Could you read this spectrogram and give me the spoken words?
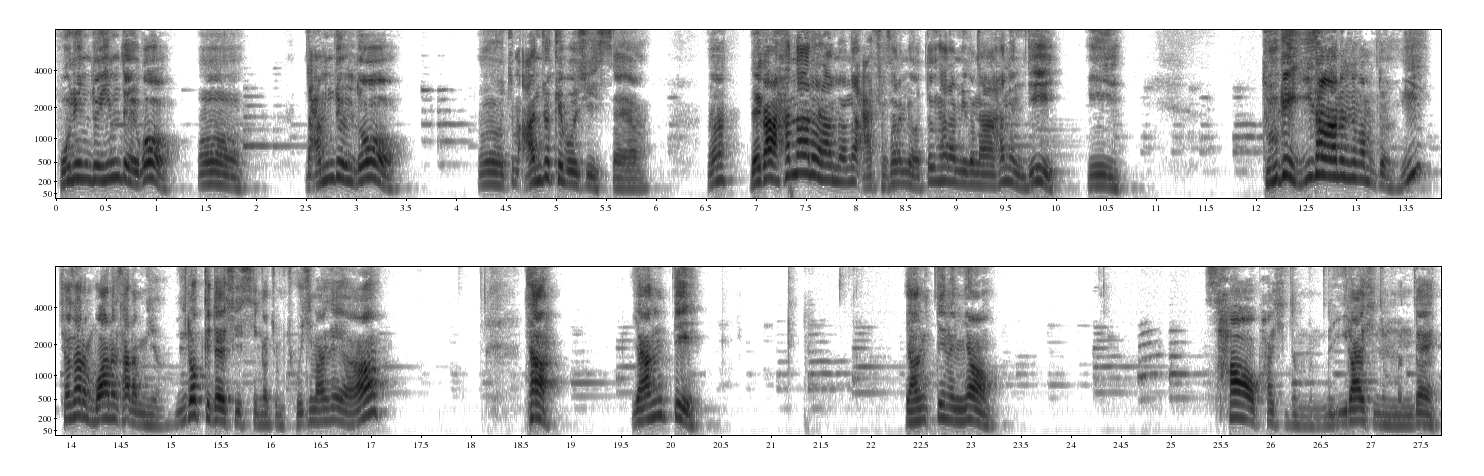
본인도 힘들고 어, 남들도 어, 좀 안 좋게 볼 수 있어요. 어? 내가 하나를 하면은 아 저 사람이 어떤 사람이구나 하는디 이두 개 이상 하는 순간부터 이? 저 사람 뭐 하는 사람이요 이렇게 될 수 있으니까 좀 조심하세요 자 양띠 양띠는요 사업하시는 분들 일하시는 분들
